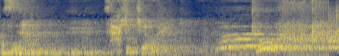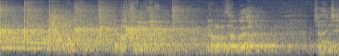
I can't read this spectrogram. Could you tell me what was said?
왔습니다. 40층. 여 감사하고요. 자, 이제.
